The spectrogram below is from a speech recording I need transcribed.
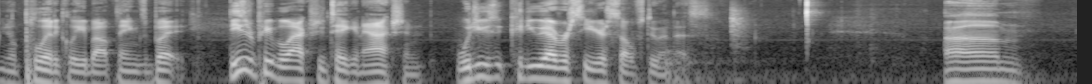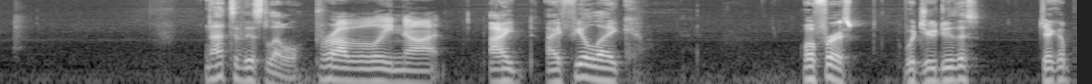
you know politically about things, but these are people actually taking action. Would you could you ever see yourselves doing this? Um, not to this level. Probably not. I I feel like. Well, first, would you do this, Jacob?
